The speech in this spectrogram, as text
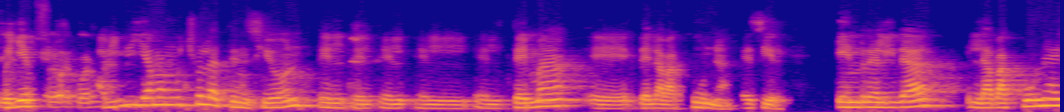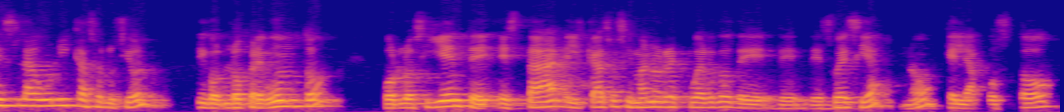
Oye, a mí me llama mucho la atención el, tema eh, de la vacuna. Es decir, en realidad, ¿la vacuna es la única solución? Digo, lo pregunto por lo siguiente. Está el caso, si mal no recuerdo, de, de Suecia, ¿no? Que le apostó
